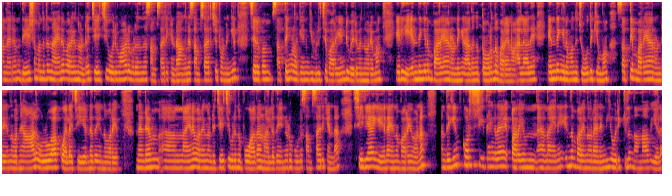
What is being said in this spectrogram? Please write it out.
അന്നേരം അന്നേരം ദേഷ്യം വന്നിട്ട് നയന പറയുന്നുണ്ട് ചേച്ചി ഒരുപാട് ഇവിടെ നിന്ന് സംസാരിക്കേണ്ട. അങ്ങനെ സംസാരിച്ചിട്ടുണ്ടെങ്കിൽ ചിലപ്പം സത്യങ്ങളൊക്കെ എനിക്ക് വിളിച്ച് പറയേണ്ടി വരുമെന്ന് പറയുമ്പം എടി എന്തെങ്കിലും പറയാനുണ്ടെങ്കിൽ അതങ്ങ് തുറന്ന് പറയണം. അല്ലാതെ എന്തെങ്കിലും ഒന്ന് ചോദിക്കുമ്പം സത്യം പറയാനുണ്ട് എന്ന് പറഞ്ഞാൽ ആൾ ഒഴിവാക്കുകയല്ല ചെയ്യേണ്ടത് എന്ന് പറയും. അന്നേരം നയന പറയുന്നുണ്ട് ചേച്ചി ഇവിടുന്ന് പോകും അതാ നല്ലത്. എന്നോട് കൂടുതൽ സംസാരിക്കേണ്ട. ശരിയാകുകയില്ല എന്ന് പറയുവാണ്. എന്തെങ്കിലും കുറച്ച് ചീത്തങ്ങളെ പറയും നയനെ. എന്നും പറയുന്നവരാണ് നീ ഒരിക്കലും നന്നാവുകയില്ല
